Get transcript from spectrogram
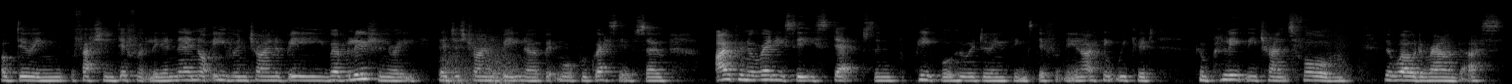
of doing fashion differently, and they're not even trying to be revolutionary. They're just trying to be, you know, a bit more progressive. So I can already see steps and people who are doing things differently, and I think we could completely transform the world around us.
